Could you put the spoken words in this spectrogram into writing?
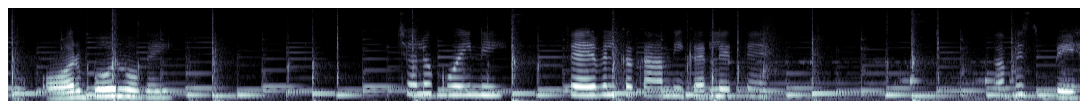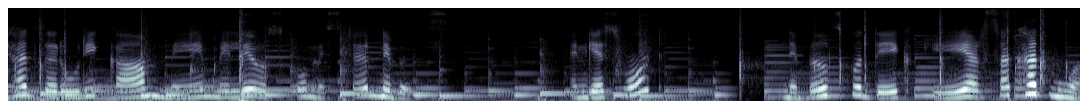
तो और बोर हो गई। चलो कोई नहीं फेयरवेल का काम ही कर लेते हैं। अब इस बेहद ज़रूरी काम में मिले उसको mister Nibbles. And guess what Nibbles को देख के अरसा खत्म हुआ।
